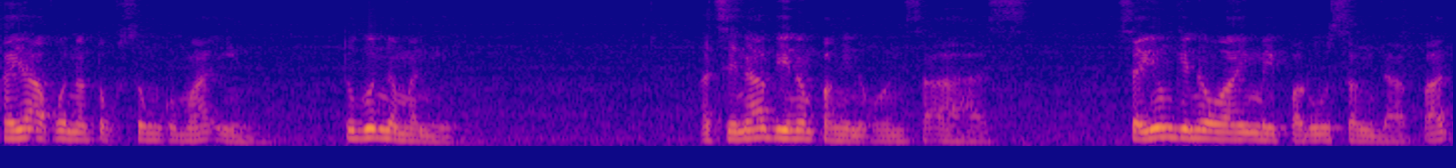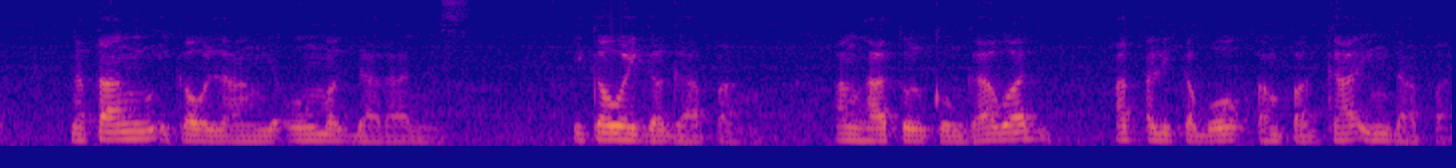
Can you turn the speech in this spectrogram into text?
kaya ako natuksong kumain. Tugon naman niya. At sinabi ng Panginoon sa ahas, Sa iyong ginawa ay may parusang dapat na tanging ikaw lang yaong magdaranas. Ikaw ay gagapang, ang hatol kong gawad at alikabok ang pagkaing dapat.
